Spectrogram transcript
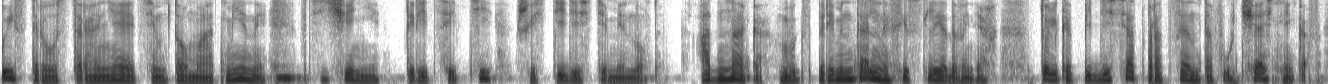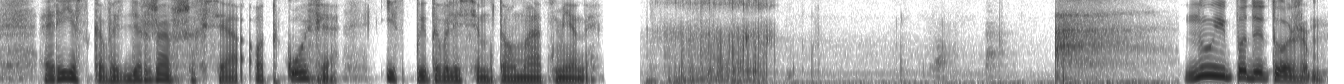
быстро устраняет симптомы отмены в течение 30-60 минут. Однако в экспериментальных исследованиях только 50% участников, резко воздержавшихся от кофе, испытывали симптомы отмены. Ну и подытожим.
